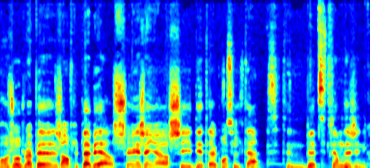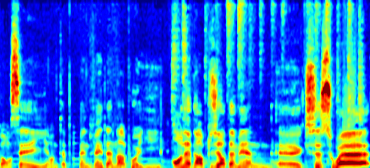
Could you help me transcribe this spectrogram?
Bonjour, je m'appelle Jean-Philippe Laberge, je suis ingénieur chez DTA Consultant. C'est une belle petite firme de génie conseil. On est à peu près une vingtaine d'employés. On a dans plusieurs domaines, euh, que ce soit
